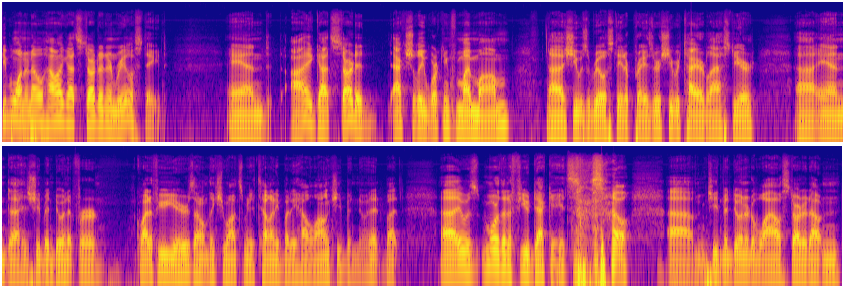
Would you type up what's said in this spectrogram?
people want to know how I got started in real estate. And I got started actually working for my mom Uh, she was a real estate appraiser. She retired last year, uh, and uh, she'd been doing it for quite a few years. I don't think she wants me to tell anybody how long she'd been doing it, but uh, it was more than a few decades. so um, she'd been doing it a while. Started out in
